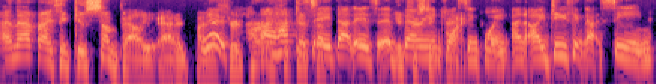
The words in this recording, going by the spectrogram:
And that I think is some value added by no, the third party. I, I have to say that is a very interesting point. point. And I do think that scene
